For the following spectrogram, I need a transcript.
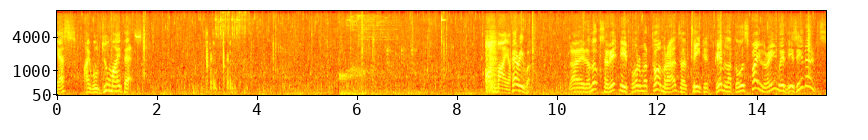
Yes, I will do my best. On my very well. By the looks of it, my former comrades have painted Pimlico's finery with his innards.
